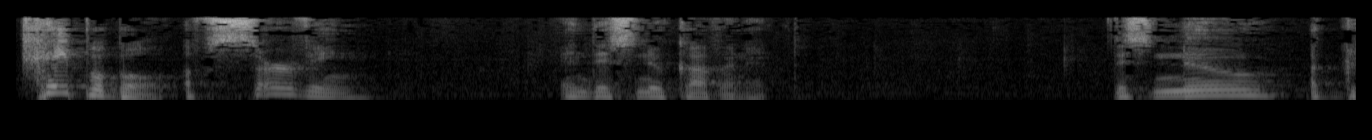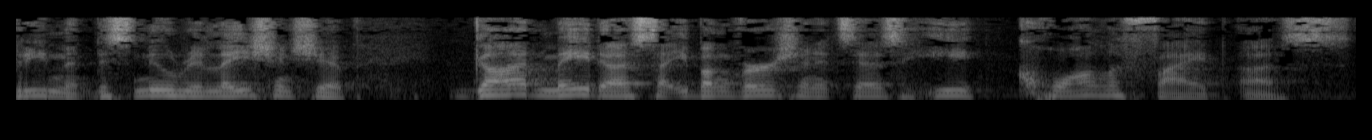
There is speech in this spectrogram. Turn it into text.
capable of serving in this new covenant. This new agreement, this new relationship. God made us, sa ibang version it says, He qualified us.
